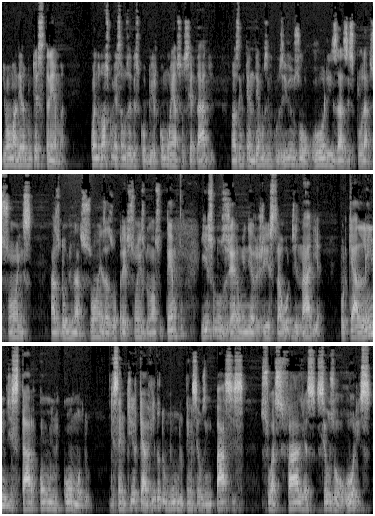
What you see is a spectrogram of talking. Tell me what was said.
de uma maneira muito extrema. Quando nós começamos a descobrir como é a sociedade, nós entendemos inclusive os horrores, as explorações, as dominações, as opressões do nosso tempo, e isso nos gera uma energia extraordinária, porque além de estar com um incômodo, de sentir que a vida do mundo tem seus impasses, suas falhas, seus horrores,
